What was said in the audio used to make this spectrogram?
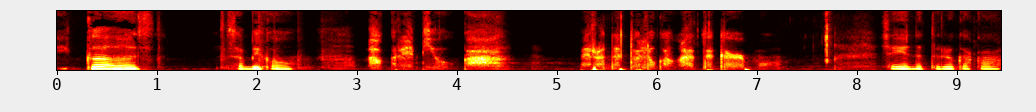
Because, sabi ko, mag-review ka. Pero natulog ang atagar mo. So, yun, natulog ako.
